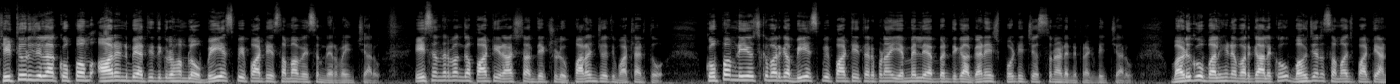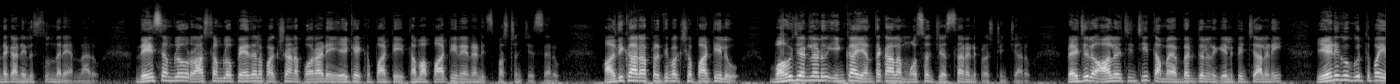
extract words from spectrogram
చిత్తూరు జిల్లా కుప్పం ఆర్ అండ్ బి అతిథి గృహంలో బీఎస్పీ పార్టీ సమావేశం నిర్వహించారు. ఈ సందర్భంగా పార్టీ రాష్ట్ర అధ్యక్షుడు పరంజ్యోతి మాట్లాడుతూ కుప్పం నియోజకవర్గ బీఎస్పీ పార్టీ తరపున ఎమ్మెల్యే అభ్యర్థిగా గణేష్ పోటీ చేస్తున్నాడని ప్రకటించారు. బడుగు బలహీన వర్గాలకు బహుజన సమాజ్ పార్టీ అండగా నిలుస్తుందని అన్నారు. దేశంలో రాష్ట్రంలో పేదల పక్షాన పోరాడే ఏకైక పార్టీ తమ పార్టీనేనని స్పష్టం చేశారు. అధికార ప్రతిపక్ష పార్టీలు బహుజనులను ఇంకా ఎంతకాలం మోసం చేస్తారని ప్రశ్నించారు. ప్రజలు ఆలోచించి తమ అభ్యర్థులను గెలిపించాలని ఏనుగు గుర్తుపై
